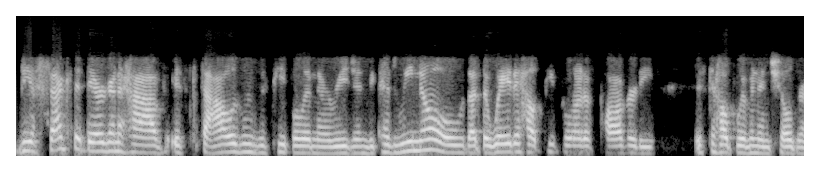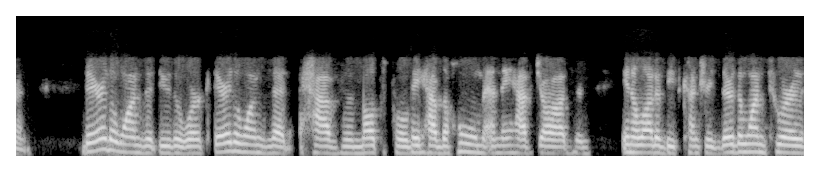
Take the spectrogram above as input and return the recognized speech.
the effect that they're going to have is thousands of people in their region because we know that the way to help people out of poverty is to help women and children. They're the ones that do the work. They're the ones that have the multiple, they have the home and they have jobs. And in a lot of these countries, they're the ones who are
